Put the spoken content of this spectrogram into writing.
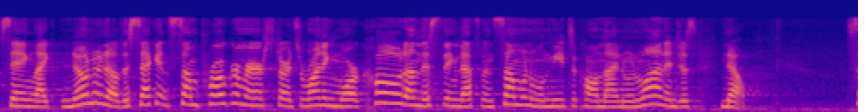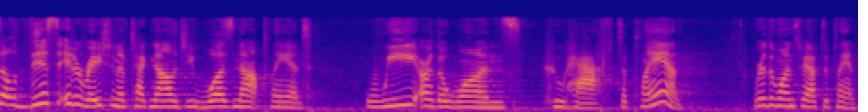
saying, like, no, no, no, the second some programmer starts running more code on this thing, that's when someone will need to call 911 and just, no. So this iteration of technology was not planned. We are the ones who have to plan. We're the ones who have to plan.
